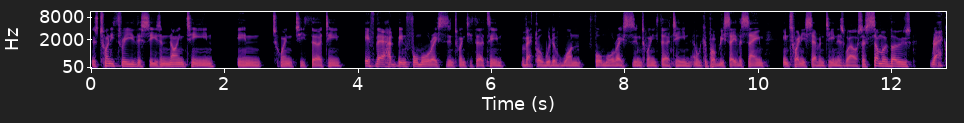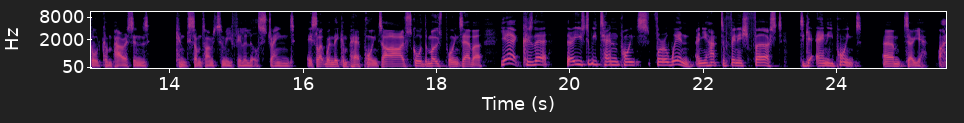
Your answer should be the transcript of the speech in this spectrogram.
there's 23 this season, 19 in 2013. If there had been four more races in 2013, Vettel would have won four more races in 2013, and we could probably say the same in 2017 as well. So some of those record comparisons can sometimes to me feel a little strained. It's like when they compare points. Ah, I've scored the most points ever. Yeah, because there there used to be 10 points for a win, and you had to finish first to get any points. Um, so yeah, I-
